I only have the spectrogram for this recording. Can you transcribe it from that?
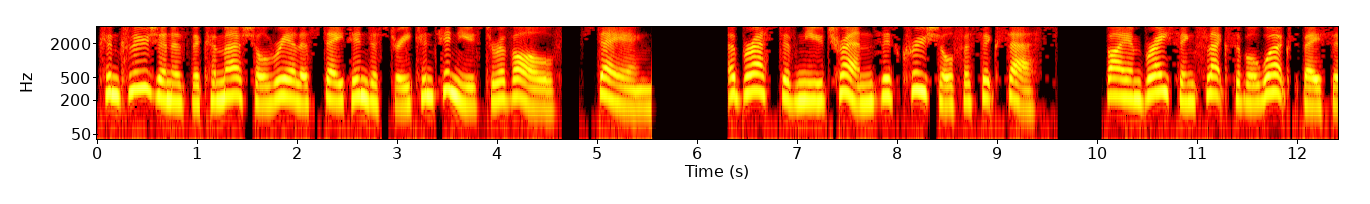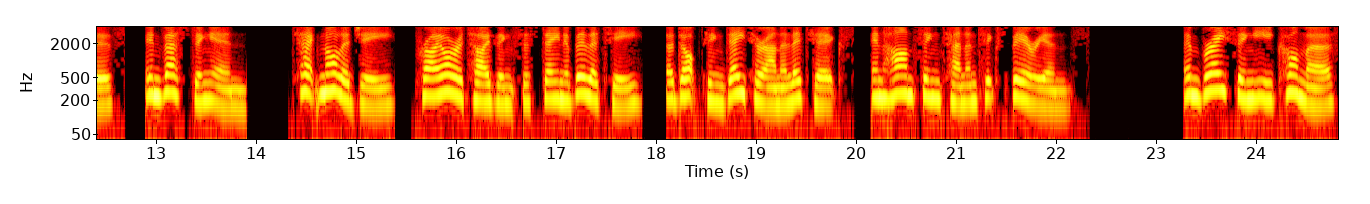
Conclusion As the commercial real estate industry continues to evolve, staying abreast of new trends is crucial for success. By embracing flexible workspaces, investing in technology, prioritizing sustainability, adopting data analytics, enhancing tenant experience, embracing e-commerce,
